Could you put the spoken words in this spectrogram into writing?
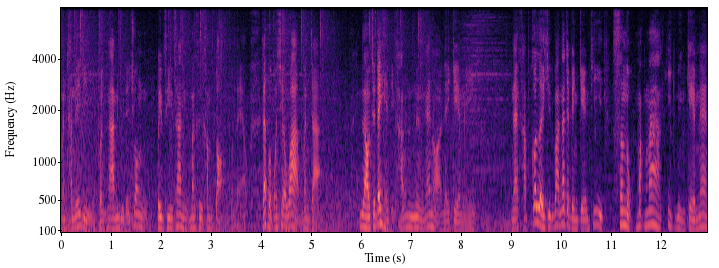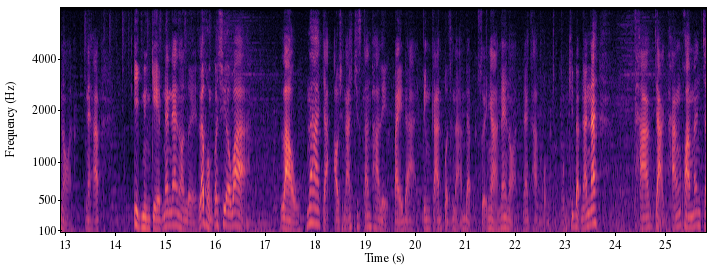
มันทำได้ดีผลงานมันอยู่ในช่วงปีซีซั่นมันคือคำตอบหมดแล้ว และผมก็เชื่อว่ามันจะเราจะได้เห็นอีกครั้งหนึ่งแน่นอนในเกมนี้ นะครับก็เลยคิดว่าน่าจะเป็นเกมที่สนุกมากๆ อีกหนึ่งเกมแน่นอนนะครับอีกหนึ่งเกมแน่นอนเลย แล้วผมก็เชื่อว่าเราน่าจะเอาชนะคิสตันพาเลตไปได้ เป็นการเปิดสนามแบบสวยงามแน่นอนนะครับผมผมคิดแบบนั้นนะ ทางจากทั้งความมั่นใจ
